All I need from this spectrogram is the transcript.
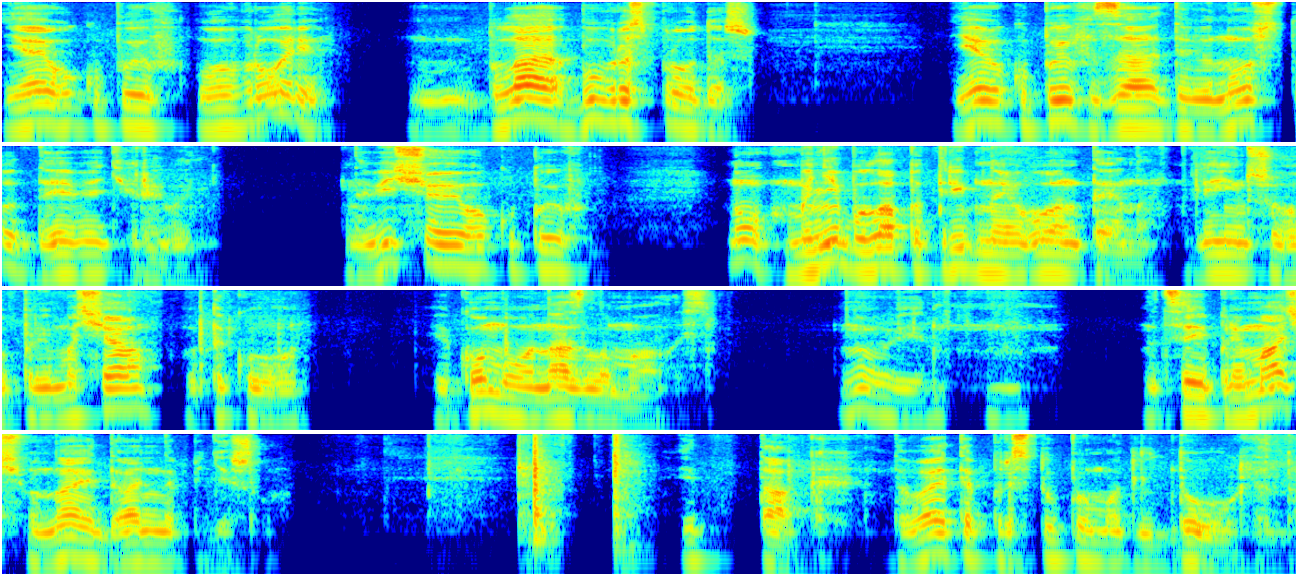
Я його купив у Аврорі, була, був розпродаж. Я його купив за 99 гривень. Навіщо я його купив? Ну, мені була потрібна його антена для іншого приймача, отакого, в якому вона зламалась. Ну і на цей приймач вона ідеально підійшла. І так, давайте приступимо до огляду.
